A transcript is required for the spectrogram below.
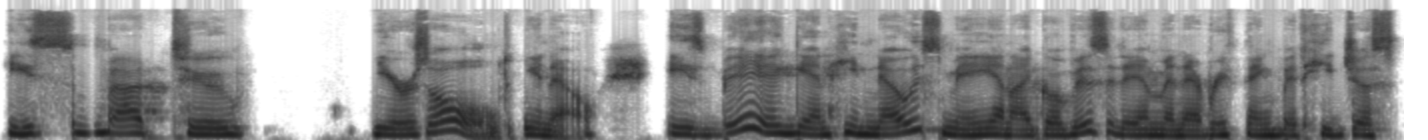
he's about two years old. You know, he's big and he knows me and I go visit him and everything, but he just,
